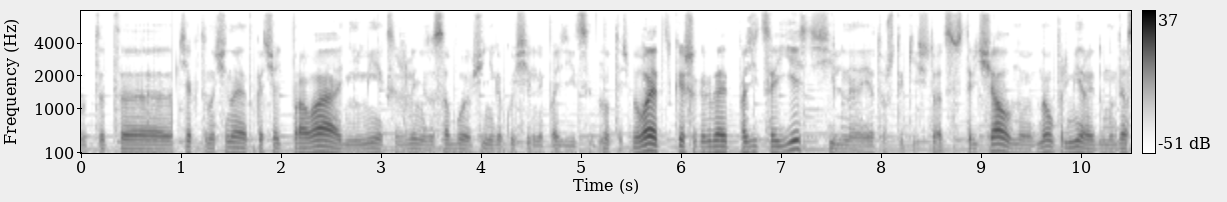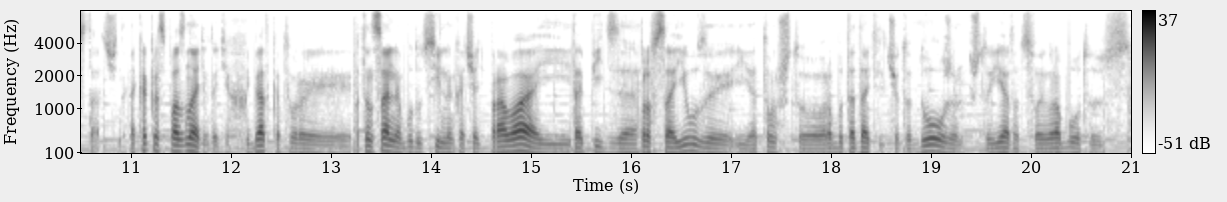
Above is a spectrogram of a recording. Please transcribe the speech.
Вот это те, кто начинает качать права, не имея, к сожалению, за собой вообще никакой сильной позиции. Ну, то есть бывает, конечно, когда эта позиция есть сильная, я тоже такие ситуации встречал, но одного примера, я думаю, достаточно. А как распознать вот этих ребят, которые потенциально будут сильно качать права и топить за профсоюзы и о том, что работодатель что-то должен, что я тут свою работу с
